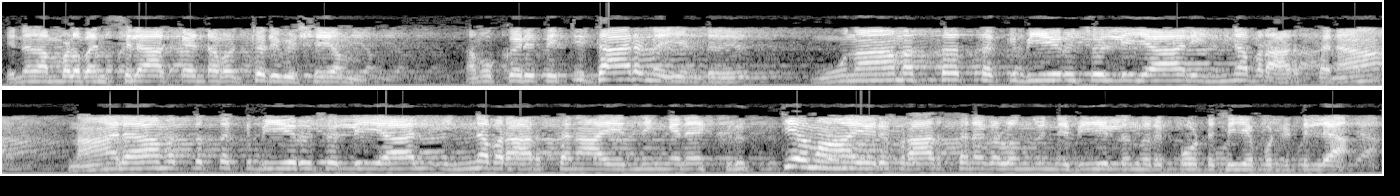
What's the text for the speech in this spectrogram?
പിന്നെ നമ്മൾ മനസ്സിലാക്കേണ്ട മറ്റൊരു വിഷയം നമുക്കൊരു തെറ്റിദ്ധാരണയുണ്ട്. മൂന്നാമത്തെ തക്ബീർ ചൊല്ലിയാൽ ഇന്ന പ്രാർത്ഥന നാലാമത്തെ തക്ബീർ ചൊല്ലിയാൽ ഇന്ന പ്രാർത്ഥന എന്നിങ്ങനെ കൃത്യമായ ഒരു പ്രാർത്ഥനകളൊന്നും നബിയിൽ നിന്ന് റിപ്പോർട്ട് ചെയ്യപ്പെട്ടിട്ടില്ല.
